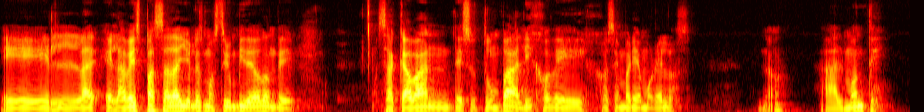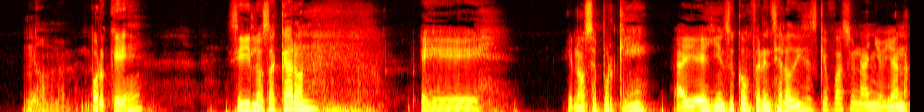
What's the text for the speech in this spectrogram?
Eh, la, eh, la vez pasada yo les mostré un video donde sacaban de su tumba al hijo de José María Morelos, ¿no? Al monte. No mames. ¿Por qué? Sí, lo sacaron. Eh, no sé por qué. Ahí, ahí en su conferencia lo dice, es que fue hace un año, ya no,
